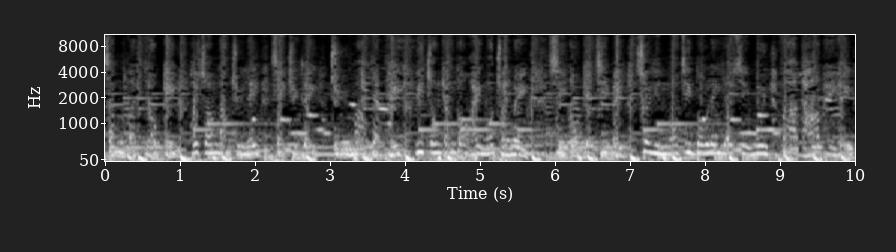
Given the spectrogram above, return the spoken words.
身不由己，好想揽住你，錫住你，住埋一起，呢种感觉系我从未试过嘅滋味。虽然我知道你有时会发下脾气，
